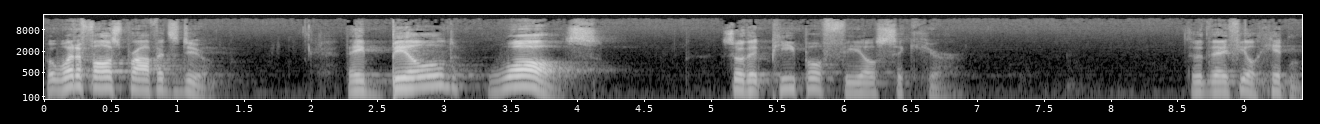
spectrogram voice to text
But what do false prophets do? They build walls so that people feel secure, so that they feel hidden,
